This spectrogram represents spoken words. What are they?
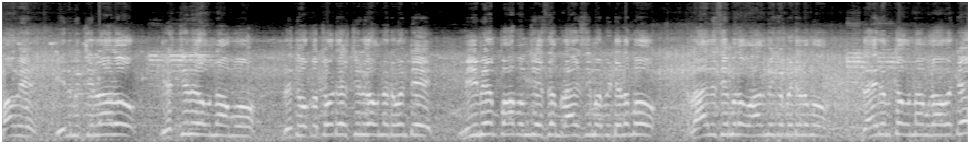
మావి ఎనిమిది జిల్లాలు ఎస్టీలుగా ఉన్నాము. ప్రతి ఒక్క చోట ఎస్టీలుగా ఉన్నటువంటి మేమేం పాపం చేసాం రాయలసీమ బిడ్డలము రాయలసీమలో వాల్మీకి బిడ్డలము ధైర్యంతో ఉన్నాము కాబట్టి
